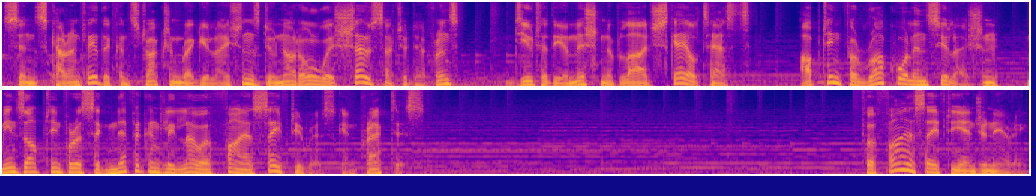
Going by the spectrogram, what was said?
Since currently the construction regulations do not always show such a difference, due to the omission of large-scale tests, opting for Rockwool insulation means opting for a significantly lower fire safety risk in practice. For fire safety engineering,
